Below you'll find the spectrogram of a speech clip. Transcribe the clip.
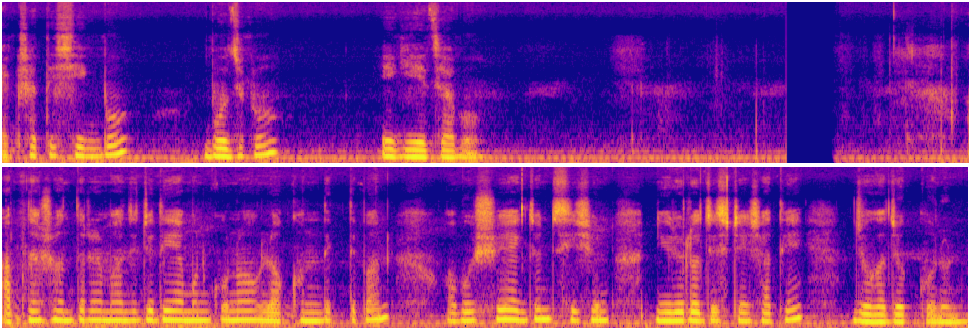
একসাথে শিখব, বুঝব, এগিয়ে যাব। আপনার সন্তানের মাঝে যদি এমন কোনো লক্ষণ দেখতে পান, অবশ্যই একজন শিশু নিউরোলজিস্টের সাথে যোগাযোগ করুন।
